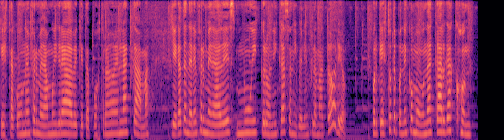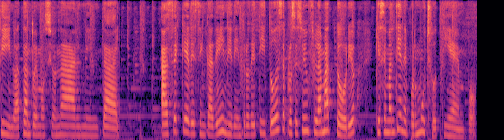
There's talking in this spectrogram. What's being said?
que está con una enfermedad muy grave, que está postrado en la cama, llega a tener enfermedades muy crónicas a nivel inflamatorio? Porque esto te pone como una carga continua, tanto emocional, mental. Hace que desencadene dentro de ti todo ese proceso inflamatorio que se mantiene por mucho tiempo.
